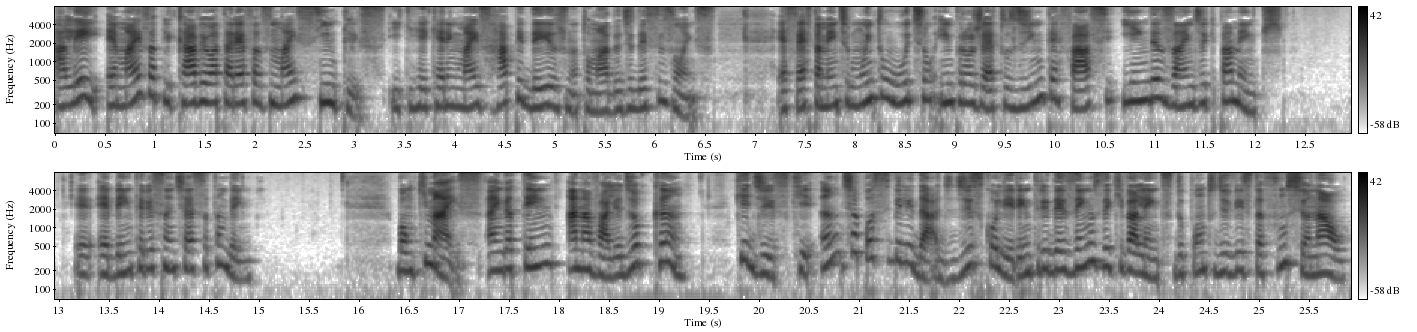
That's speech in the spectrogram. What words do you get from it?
A lei é mais aplicável a tarefas mais simples e que requerem mais rapidez na tomada de decisões. É certamente muito útil em projetos de interface e em design de equipamentos. É, é bem interessante essa também. Bom, que mais? Ainda tem a navalha de Ockham, que diz que, ante a possibilidade de escolher entre desenhos equivalentes do ponto de vista funcional,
